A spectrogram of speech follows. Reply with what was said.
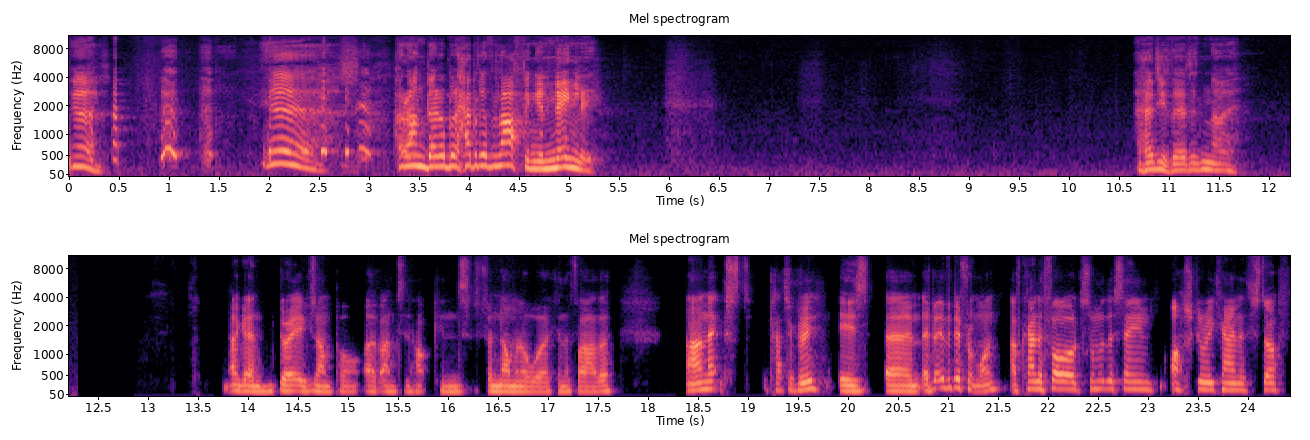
Yes. Yes her unbearable habit of laughing inanely. I had you there, didn't I? Again, great example of Anthony Hopkins' phenomenal work in The Father. Our next category is um, a bit of a different one. I've kind of followed some of the same Oscary kind of stuff,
